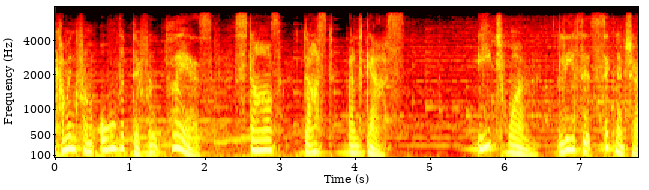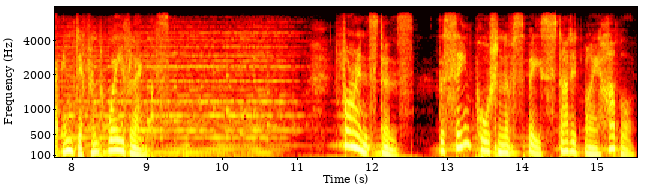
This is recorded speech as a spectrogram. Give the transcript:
coming from all the different players, stars, dust and gas. Each one leaves its signature in different wavelengths. For instance, the same portion of space studied by Hubble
